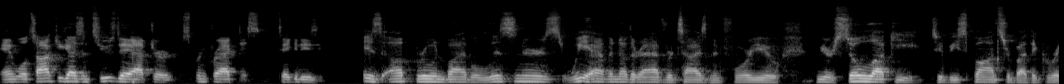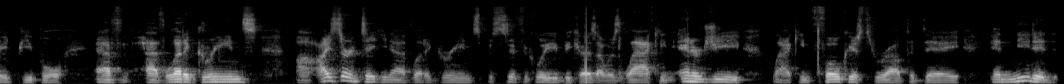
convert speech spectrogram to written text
And we'll talk to you guys on Tuesday after spring practice. Take it easy is up, Bruin Bible listeners. We have another advertisement for you. We are so lucky to be sponsored by the great people at Athletic Greens. Uh, I started taking Athletic Greens specifically because I was lacking energy, lacking focus throughout the day, and needed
